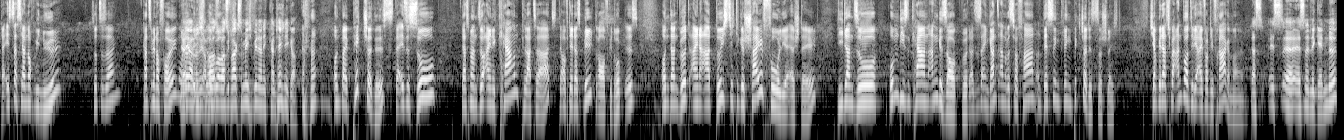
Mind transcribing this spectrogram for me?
Da ist das ja noch Vinyl, sozusagen. Kannst du mir noch folgen? Ja, ja, aber was, irgendwo- was fragst du mich? Ich bin ja nicht kein Techniker. Und bei Picture Disc, da ist es so, dass man so eine Kernplatte hat, auf der das Bild drauf gedruckt ist. Und dann wird eine Art durchsichtige Schallfolie erstellt, die dann so um diesen Kern angesaugt wird. Also es ist ein ganz anderes Verfahren und deswegen klingen Picture Discs so schlecht. Ich habe gedacht, ich beantworte dir einfach die Frage mal. Das ist, äh, ist eine Legende.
